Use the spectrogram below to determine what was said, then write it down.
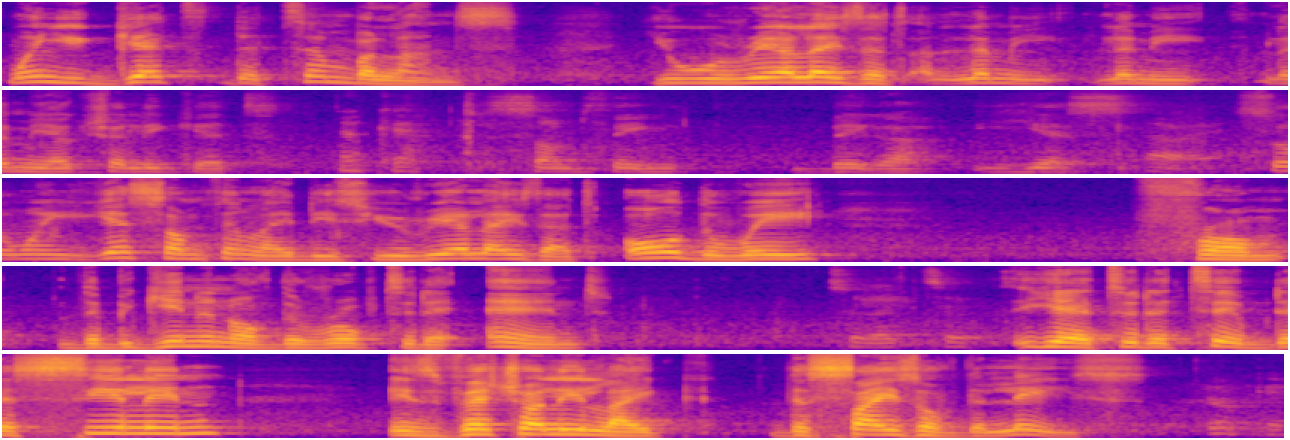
when you get the Timberlands, you will realize that uh, let me let me let me actually get Okay. something bigger. Yes. So when you get something like this, you realize that all the way from the beginning of the rope to the end, that's it. yeah, to the tip, the sealing is virtually like the size of the lace. Okay.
